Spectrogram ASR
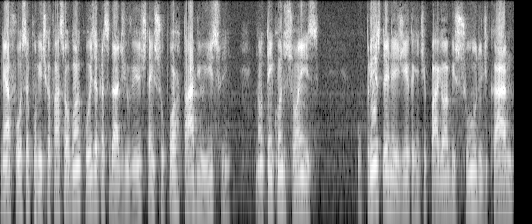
né, a força política façam alguma coisa para a cidade de Rio Verde. Está insuportável isso. Hein? Não tem condições. O preço da energia que a gente paga é um absurdo de caro.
